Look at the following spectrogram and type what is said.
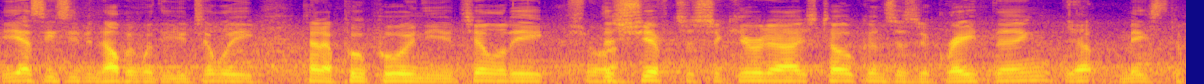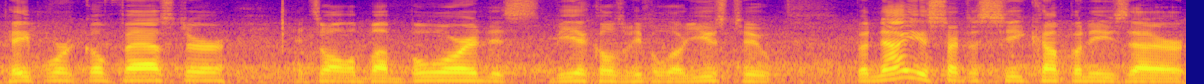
The SEC's been helping with the utility, kind of poo-pooing the utility. Sure. The shift to securitized tokens is a great thing. Yep. Makes the paperwork go faster. It's all above board. It's vehicles people are used to. But now you start to see companies that are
